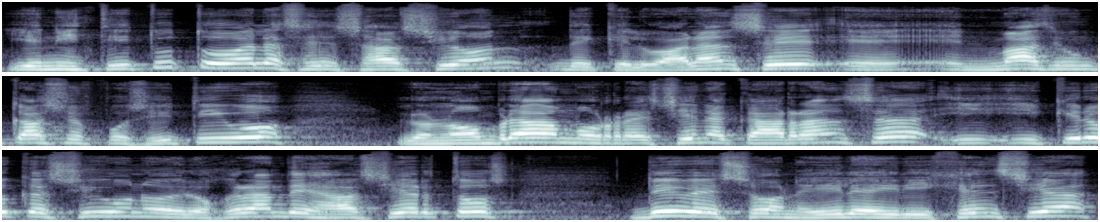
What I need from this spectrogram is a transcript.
Y en Instituto da la sensación de que el balance eh, en más de un caso es positivo. Lo nombrábamos recién a Carranza y, y creo que ha sido uno de los grandes aciertos de Besone y de la dirigencia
